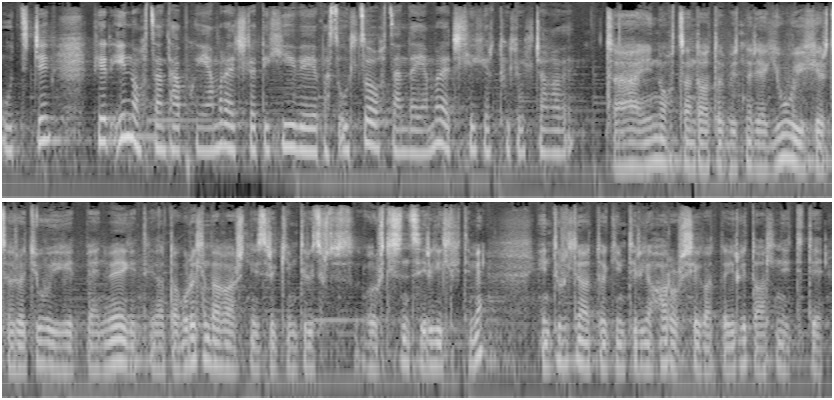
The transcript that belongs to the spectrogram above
үдэж байна. Тэгэхээр энэ хугацаанд та бүхэн ямар ажлуудыг хийвэ? Бас үлцэн хугацаанд ямар ажил хийхээр төлөвлөж байгаа вэ? За энэ хугацаанд одоо бид нар яг юу хийхээр зориод юу хийгээд байна вэ гэдгийг одоо хүрээлэн байгаа орчны эсрэг гимтэрэг өөрчлөсөн сэргийлэх тийм ээ. Энэ төрлийн одоо гимтэргийн хор уршиг одоо иргэд олон нийтэд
